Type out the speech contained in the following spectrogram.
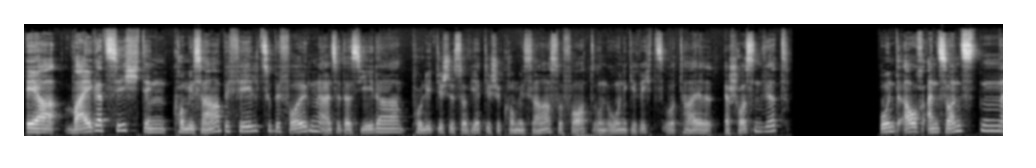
Er weigert sich, den Kommissarbefehl zu befolgen, also dass jeder politische sowjetische Kommissar sofort und ohne Gerichtsurteil erschossen wird. Und auch ansonsten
